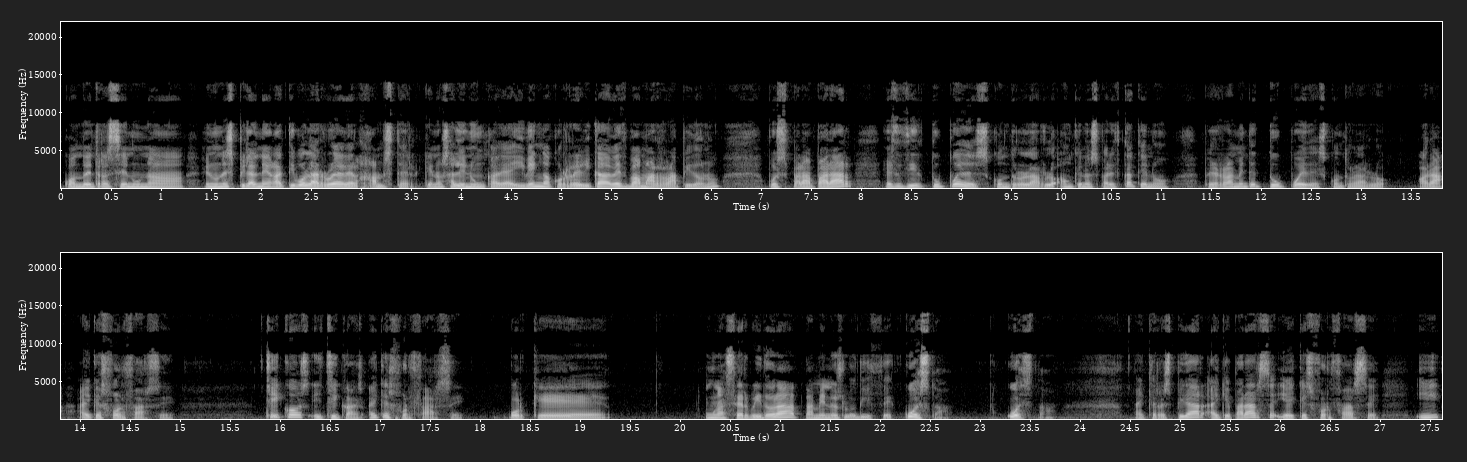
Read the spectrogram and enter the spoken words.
cuando entras en una en un espiral negativo, la rueda del hámster, que no sale nunca de ahí, venga a correr y cada vez va más rápido, ¿no? Pues para parar, es decir, tú puedes controlarlo, aunque nos parezca que no, pero realmente tú puedes controlarlo. Ahora, hay que esforzarse. Chicos y chicas, hay que esforzarse porque una servidora también nos lo dice, cuesta, cuesta. Hay que respirar, hay que pararse y hay que esforzarse. Y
